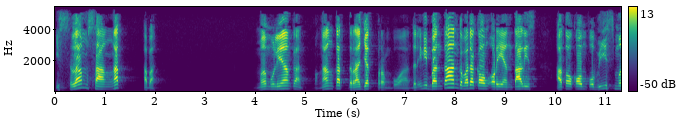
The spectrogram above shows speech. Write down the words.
Islam sangat apa? Memuliakan, mengangkat derajat perempuan. Dan ini bantahan kepada kaum orientalis atau kaum fobisme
